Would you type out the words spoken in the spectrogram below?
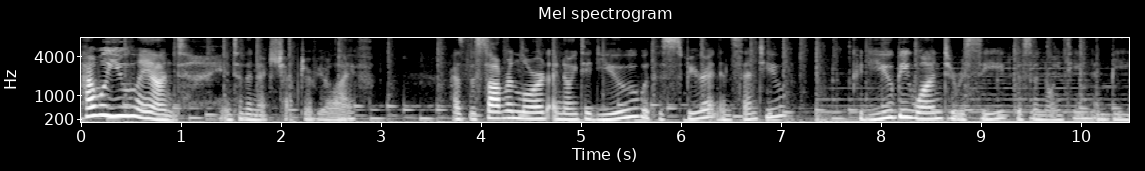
How will you land into the next chapter of your life? Has the sovereign Lord anointed you with his Spirit and sent you? Could you be one to receive this anointing and be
